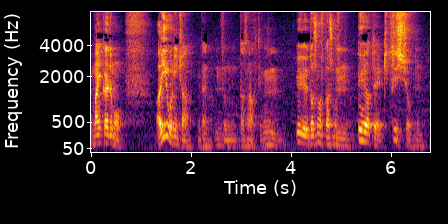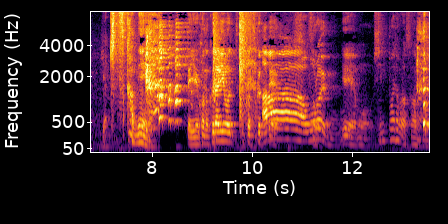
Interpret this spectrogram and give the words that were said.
毎回でも「あいいよお兄ちゃん」みたいな、うん。その出さなくて、いうん。やいや出します出します」うん。みたいなえだってきついっしょ」みたいな「いやきつかねえよ」っていうこのくだりを一個作って。ああおもろいね。いやいやもう心配だからさみたいな。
